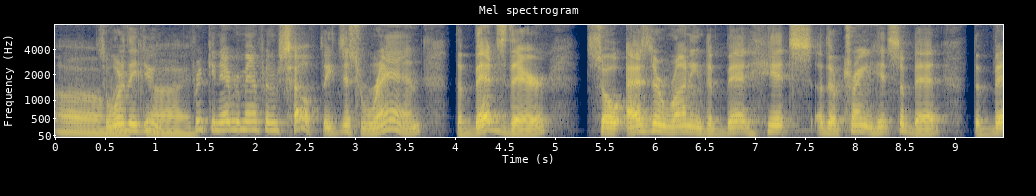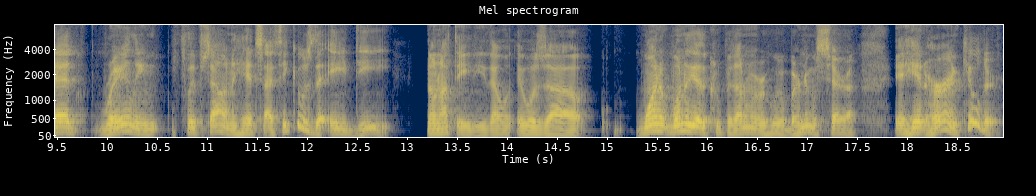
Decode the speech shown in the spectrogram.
Oh, so what do my they do? God. Freaking every man for themselves. They just ran. The bed's there. So as they're running, the bed hits, uh, the train hits the bed. The bed railing flips out and hits, I think it was the AD. No, not the AD. That was, it was uh, one, one of the other crew, I don't remember who, but her name was Sarah. It hit her and killed her.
